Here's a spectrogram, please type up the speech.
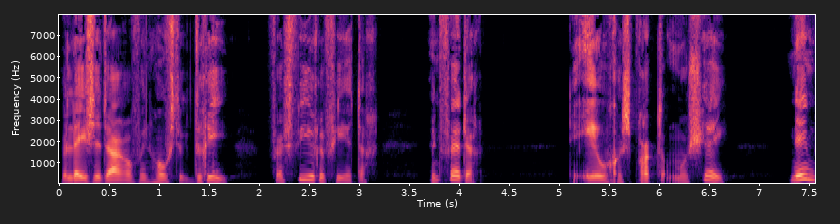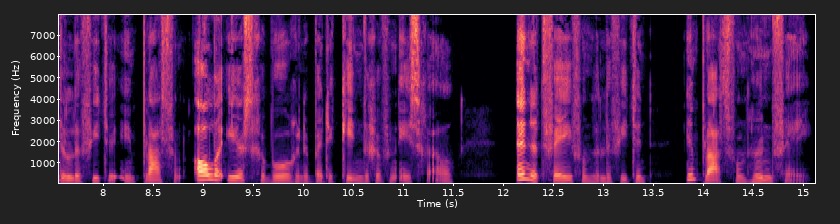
We lezen daarover in hoofdstuk 3, vers 44 en verder. De eeuwige sprak tot Moshe: Neem de Levieten in plaats van alle eerstgeborenen bij de kinderen van Israël en het vee van de Levieten in plaats van hun vee.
